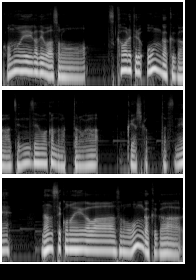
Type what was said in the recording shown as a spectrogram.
この映画ではその、使われてる音楽が全然わかんなかったのが悔しかったですね。なんせこの映画は、その音楽が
